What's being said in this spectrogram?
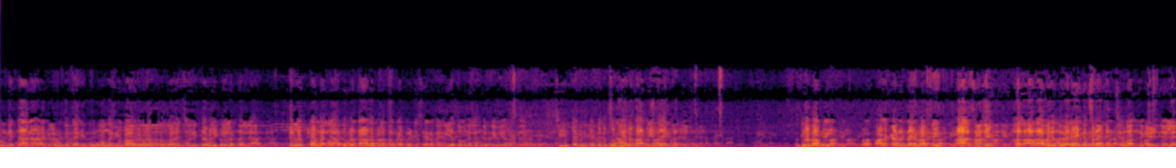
ഉണ്ണിത്താനാണെങ്കിൽ ഉണ്ണിത്താൻ. ഈ മൂന്ന് വിഭാഗങ്ങളുണ്ട് അതുപോലെ ചീത്ത വിളിക്കലെന്നല്ല എളുപ്പമല്ല. അതുകൊണ്ടാണ് നമ്മളിപ്പോ കമ്മ്യൂണിസ്റ്റുകാരെ വലിയ തോതിൽ എന്ത് വിളിക്കുന്നത് ചീത്ത വിളിക്കുക പിന്നെ പുതിയൊരു പാർട്ടി ഉണ്ടായിട്ടുണ്ട്. പുതിയ പാർട്ടി? നമ്മളെ പാലക്കാട് ഉണ്ടായ പാർട്ടി? ആ സി ജെ പി നാദാപുരത്ത് വരെ അതിന്റെ ബ്രാഞ്ച് വന്നു കഴിഞ്ഞു അല്ലെ?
